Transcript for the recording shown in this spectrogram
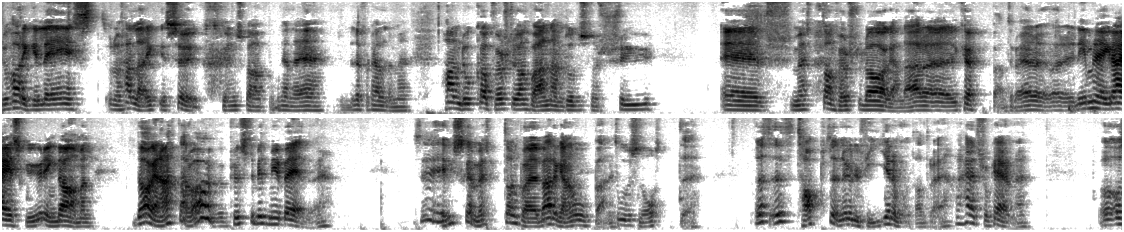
du har ikke lest, og du har heller ikke søkt kunnskap om hvem det er. Det forteller det meg. Han dukka opp første gang på NM 2007. Eh, møtte han første dagen der eh, i cupen, tror jeg. Det var rimelig grei skuring da, men dagen etter var plutselig blitt mye bedre. Så Jeg husker jeg møtte han på Bergen Open i 2008. Jeg tapte 0-4 mot han, tror jeg. Helt sjokkerende. Og, og,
